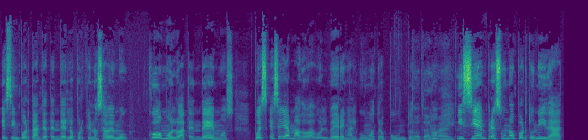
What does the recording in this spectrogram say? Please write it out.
es importante atenderlo, porque no sabemos cómo lo atendemos, pues ese llamado va a volver en algún otro punto. Totalmente. Y siempre es una oportunidad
